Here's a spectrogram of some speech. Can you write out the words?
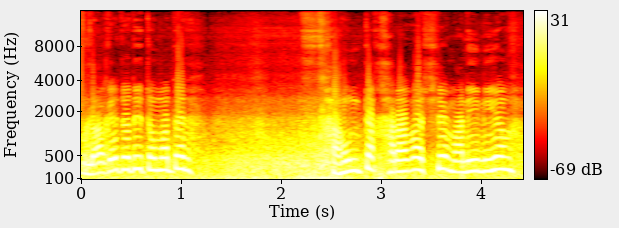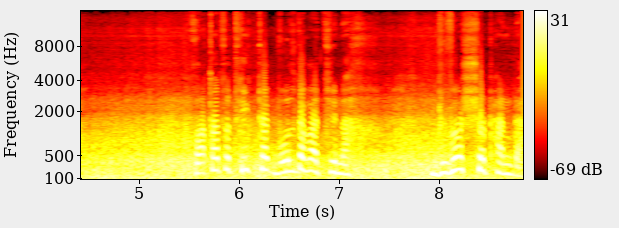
ব্লগে যদি তোমাদের সাউন্ডটা খারাপ আসছে মানিয়ে নিও। কথা তো ঠিকঠাক বলতে পারছি না। বিভৎস ঠান্ডা।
